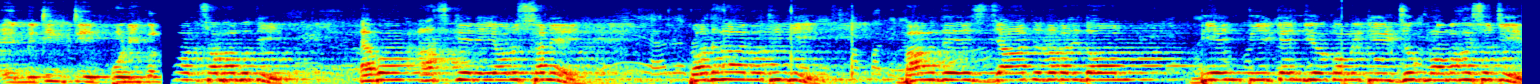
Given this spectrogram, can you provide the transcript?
এই মিটিংটি পরিকল্পনা সভাপতি এবং আজকের এই অনুষ্ঠানে প্রধান অতিথি বাংলাদেশ জাতীয়তাবাদী দল বিএনপির কেন্দ্রীয় কমিটির যুগ্ম মহাসচিব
